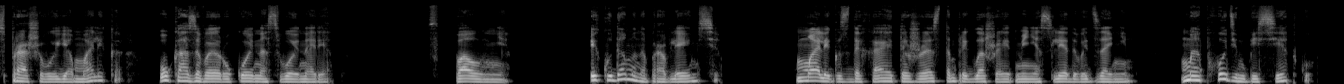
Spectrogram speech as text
Спрашиваю я Малика, указывая рукой на свой наряд. Вполне. И куда мы направляемся? Малик вздыхает и жестом приглашает меня следовать за ним. Мы обходим беседку,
